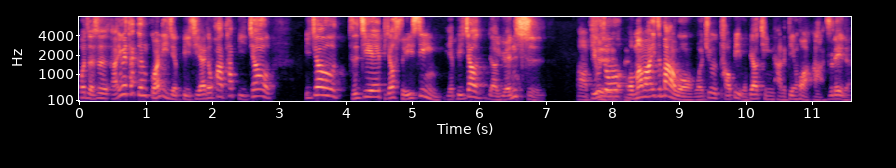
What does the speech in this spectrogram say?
或者是啊，因为他跟管理者比起来的话，他比较。比较直接，比较随性，也比较呃原始啊。比如说，我妈妈一直骂我，我就逃避，我不要听她的电话啊之类的。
